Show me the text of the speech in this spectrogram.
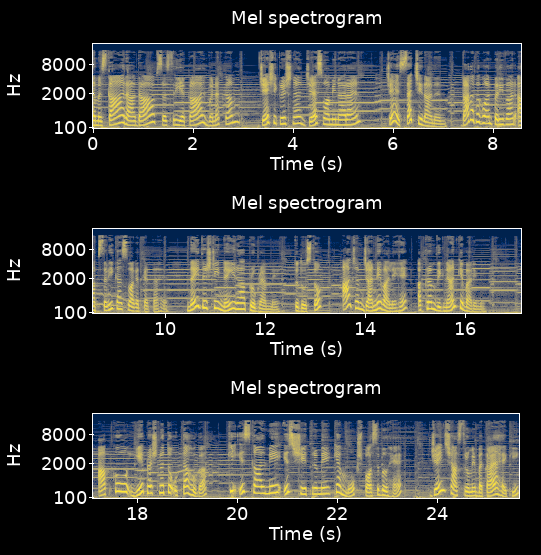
नमस्कार, आदाब सत अकाल वनकम जय श्री कृष्ण, जय स्वामी नारायण, जय सच्चिदानंद। दादा भगवान परिवार आप सभी का स्वागत करता है नई दृष्टि, नई राह प्रोग्राम में। तो दोस्तों, आज हम जानने वाले हैं अक्रम विज्ञान के बारे में। आपको ये प्रश्न तो उठता होगा कि इस काल में, इस क्षेत्र में क्या मोक्ष पॉसिबल है? जैन शास्त्रों में बताया है कि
